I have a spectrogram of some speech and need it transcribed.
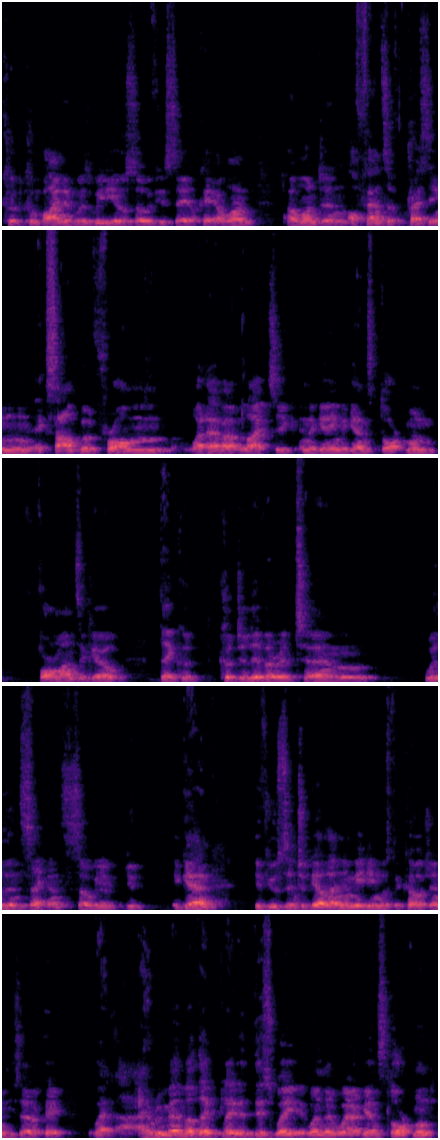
could combine it with video. So if you say, okay, I want I want an offensive pressing example from whatever Leipzig in a game against Dortmund four months ago, they could could deliver it um, within seconds. So you you again, if you sit together in a meeting with the coach and he said, okay. Well, I remember they played it this way when they were against Dortmund.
